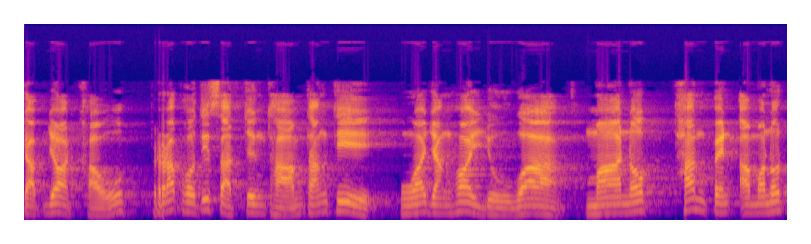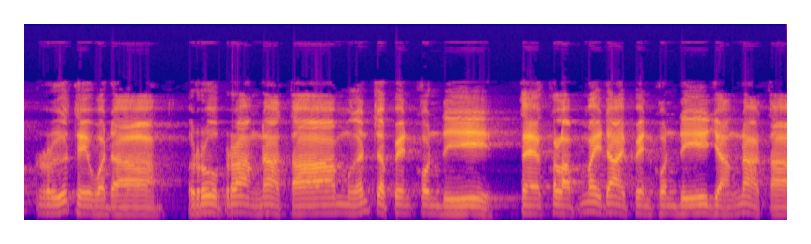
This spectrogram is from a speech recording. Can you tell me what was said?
กับยอดเขา พระโพธิสัตว์จึงถามทั้งที่หัวยังห้อยอยู่ว่า มานพท่านเป็นอมนุษย์หรือเทวดา รูปร่างหน้าตาเหมือนจะเป็นคนดี แต่กลับไม่ได้เป็นคนดีอย่างหน้าตา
